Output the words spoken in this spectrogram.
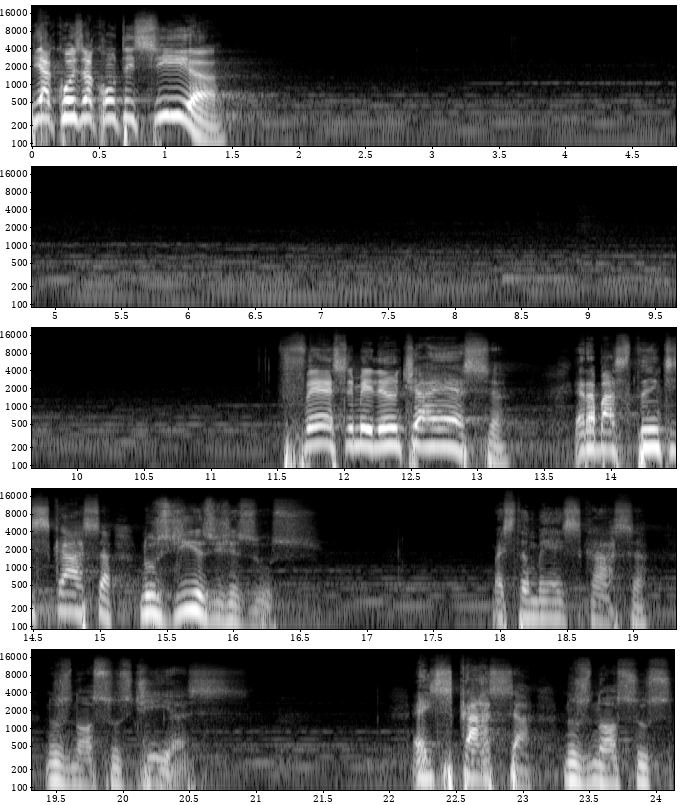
e a coisa acontecia. Fé semelhante a essa era bastante escassa nos dias de Jesus, mas também é escassa nos nossos dias é escassa nos nossos,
